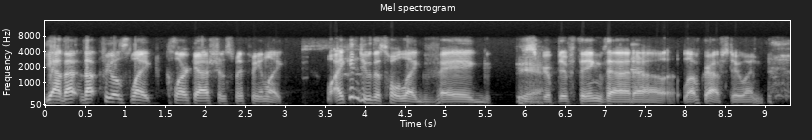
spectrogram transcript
Yeah, that that feels like Clark Ashton Smith being like, well, I can do this whole like vague Yeah. descriptive thing that uh, Lovecraft's doing.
